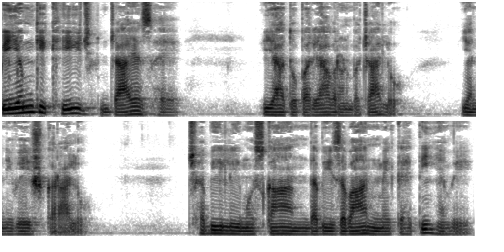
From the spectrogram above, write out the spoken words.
पीएम की खीज जायज़ है। या तो पर्यावरण बचा लो, या निवेश करा लो। छबीली मुस्कान दबी जबान में कहती हैं वे,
